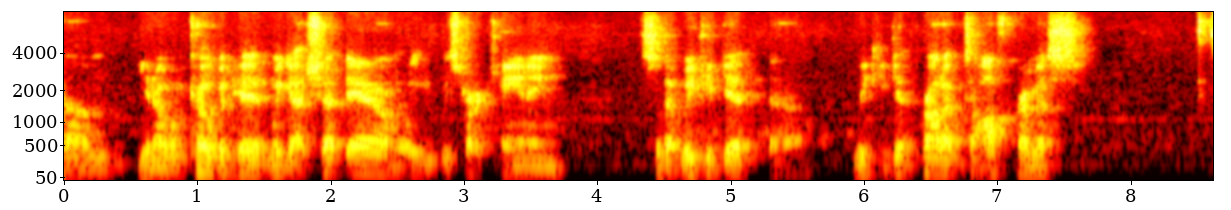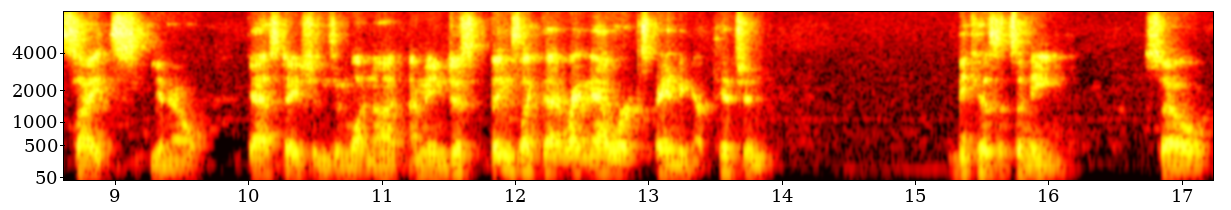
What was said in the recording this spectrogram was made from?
Um, you know, when COVID hit and we got shut down, we, we started canning so that we could get, uh, we could get product to off-premise sites, you know, gas stations and whatnot. I mean, just things like that. Right now, we're expanding our kitchen because it's a need. So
